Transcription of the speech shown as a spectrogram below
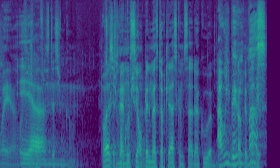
Ouais, euh, et euh, félicitations quand même. Ouais, c'est tu m'as annoncé en pleine masterclass comme ça d'un coup. Euh, ah oui, ben oui, mince.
